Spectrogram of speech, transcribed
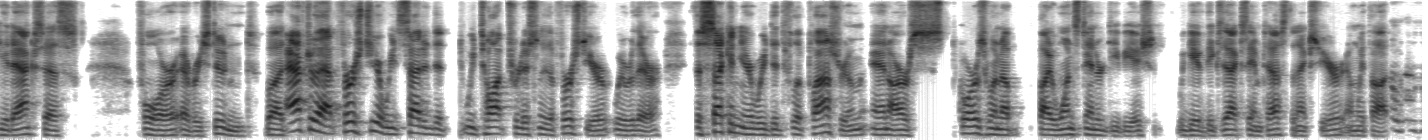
get access for every student. But after that first year, we decided that we taught traditionally the first year we were there. The second year, we did flipped classroom, and our scores went up by one standard deviation. We gave the exact same test the next year, and we thought, oh, wow,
